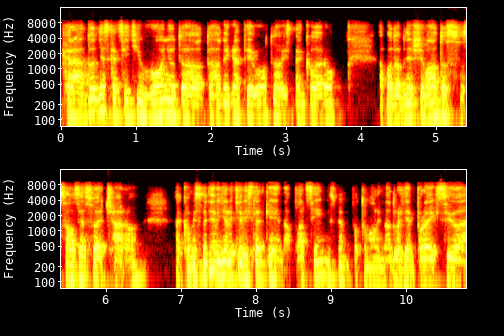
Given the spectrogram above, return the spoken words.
krát, do dneska cítim vôňu toho, toho negatívu, toho ispenkoleru a podobne, že malo to samozrejme svoje čaro. Ako my sme nevideli tie výsledky na placi, my sme potom mali na druhý deň projekciu a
